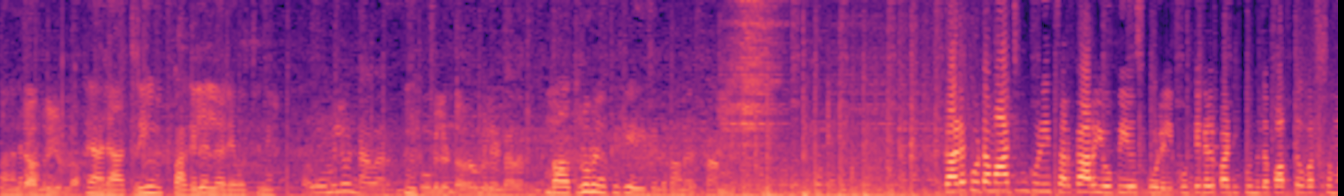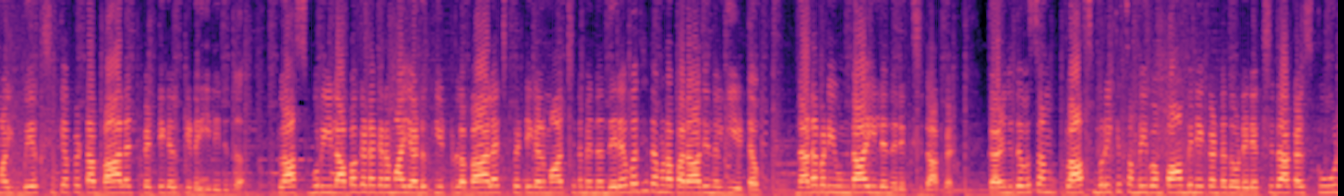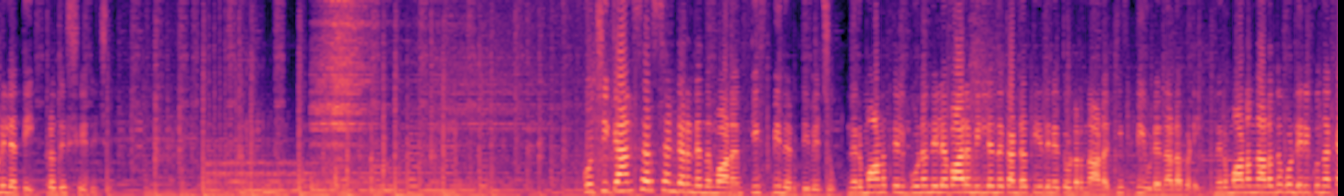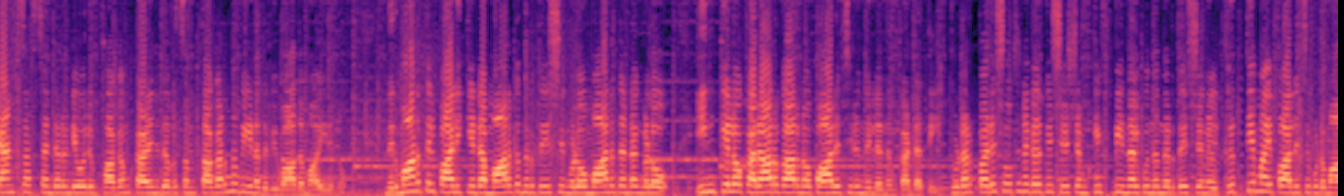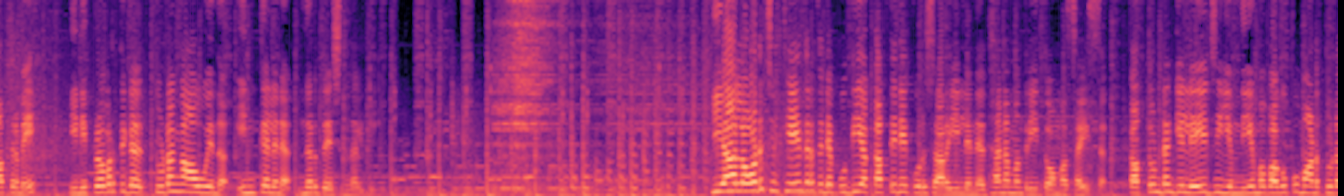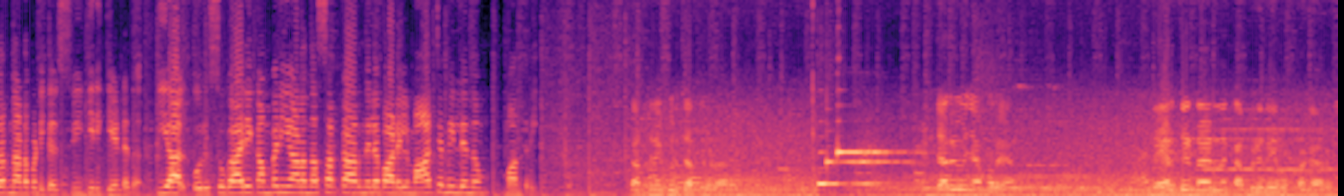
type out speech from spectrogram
അങ്ങനെ രാത്രിയുള്ള? രാത്രിയും പകലല്ല ഒരേപോലെ തന്നെ ബാത്റൂമിലൊക്കെ കയറിയിട്ടുണ്ട് കഴക്കൂട്ടം ആറ്റിൻകുഴി സർക്കാർ യു പി സ്കൂളിൽ കുട്ടികൾ പഠിക്കുന്നത് പത്ത് വർഷമായി ഉപേക്ഷിക്കപ്പെട്ട ബാലറ്റ് പെട്ടികൾക്കിടയിലിരുന്ന്. ക്ലാസ് മുറിയിൽ അപകടകരമായി അടുക്കിയിട്ടുള്ള ബാലറ്റ് പെട്ടികൾ മാറ്റണമെന്ന് നിരവധി തവണ പരാതി നൽകിയിട്ടും നടപടി ഉണ്ടായില്ലെന്ന് രക്ഷിതാക്കൾ. കഴിഞ്ഞ ദിവസം ക്ലാസ് മുറിക്ക് സമീപം പാമ്പിനെ കണ്ടതോടെ രക്ഷിതാക്കൾ സ്കൂളിലെത്തി പ്രതിഷേധിച്ചു. കൊച്ചി കാൻസർ സെന്ററിന്റെ നിർമ്മാണം കിഫ്ബി നിർത്തിവെച്ചു. നിർമ്മാണത്തിൽ ഗുണനിലവാരമില്ലെന്ന് കണ്ടെത്തിയതിനെ തുടർന്നാണ് കിഫ്ബിയുടെ നടപടി. നിർമ്മാണം നടന്നുകൊണ്ടിരിക്കുന്ന കാൻസർ സെന്ററിന്റെ ഒരു ഭാഗം കഴിഞ്ഞ ദിവസം തകർന്നു വീണത് വിവാദമായിരുന്നു. നിർമ്മാണത്തിൽ പാലിക്കേണ്ട മാർഗനിർദ്ദേശങ്ങളോ മാനദണ്ഡങ്ങളോ ഇൻകെലോ കരാറുകാരനോ പാലിച്ചിരുന്നില്ലെന്നും കണ്ടെത്തി. തുടർ പരിശോധനകൾക്ക് ശേഷം കിഫ്ബി നൽകുന്ന നിർദ്ദേശങ്ങൾ കൃത്യമായി പാലിച്ചുകൊണ്ട് മാത്രമേ ഇനി പ്രവൃത്തികൾ തുടങ്ങാവൂ എന്ന് ഇൻകലിന് നിർദ്ദേശം നൽകി. കിയ ലോഡ്ജിൽ കേന്ദ്രത്തിന്റെ പുതിയ കത്തിനെ കുറിച്ച് അറിയില്ലെന്ന് ധനമന്ത്രി തോമസ് ഐസക്. കത്തുണ്ടെങ്കിൽ എ ജിയും നിയമവകുപ്പുമാണ് തുടർ നടപടികൾ സ്വീകരിക്കേണ്ടത്. കിയാൽ ഒരു സ്വകാര്യ കമ്പനിയാണെന്ന സർക്കാർ നിലപാടിൽ മാറ്റമില്ലെന്നും മന്ത്രി. എന്റെ അറിവ് ഞാൻ പറയാം. നേരത്തെ ഉണ്ടായിരുന്ന കമ്പനി നിയമപ്രകാരം.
